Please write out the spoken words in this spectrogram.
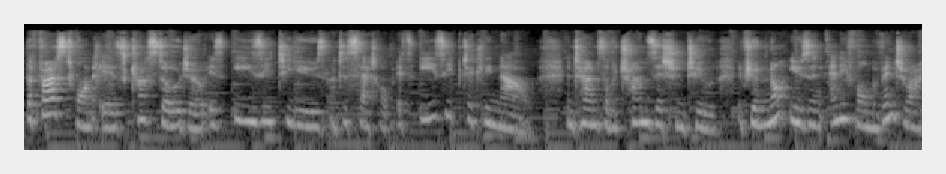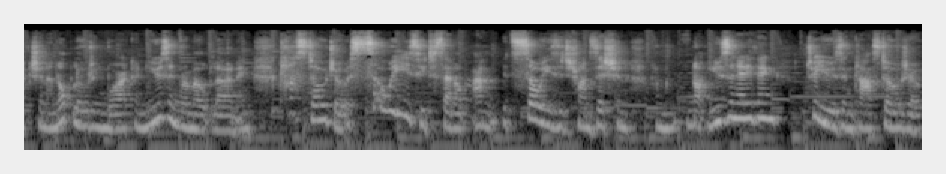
The first one is Class Dojo is easy to use and to set up. It's easy, particularly now, in terms of a transition tool. If you're not using any form of interaction and uploading work and using remote learning, Class Dojo is so easy to set up and it's so easy to transition from not using anything to using Class Dojo.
